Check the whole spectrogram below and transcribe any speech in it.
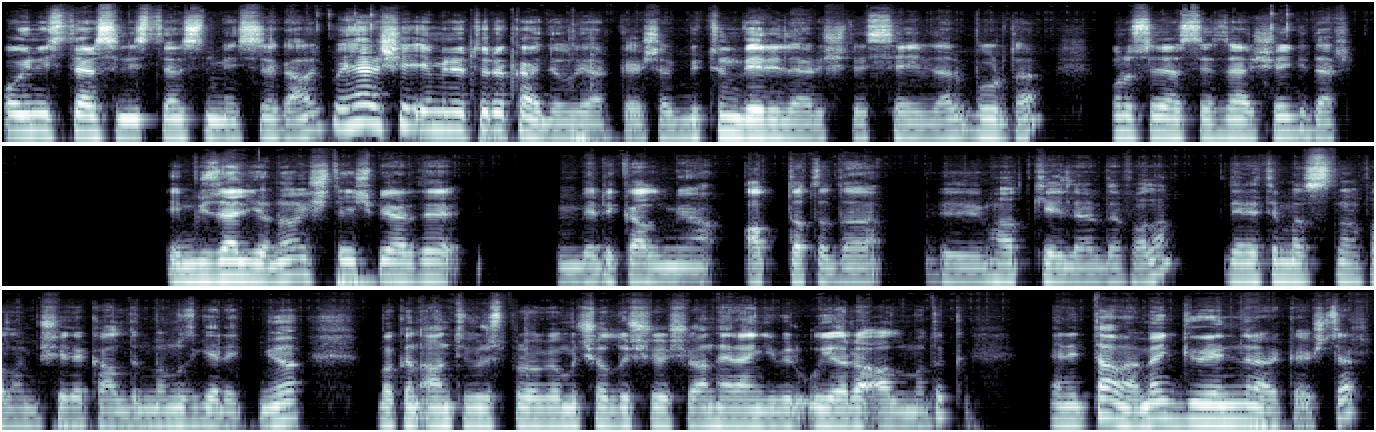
Oyunu istersin istersin size kalır. Bu her şey emülatöre kaydoluyor arkadaşlar. Bütün veriler işte save'ler burada. Bunu silerseniz her şey gider. En güzel yanı işte hiçbir yerde veri kalmıyor. AppData'da, e, hotkey'lerde falan. Denetim masasından falan bir şeyle kaldırmamız gerekmiyor. Bakın antivirüs programı çalışıyor. Şu an herhangi bir uyarı almadık. Yani tamamen güvenilir arkadaşlar.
